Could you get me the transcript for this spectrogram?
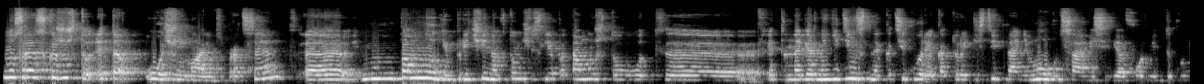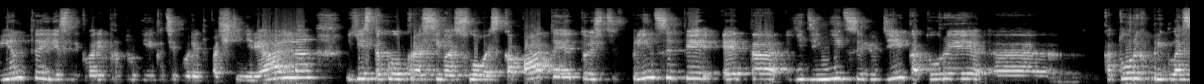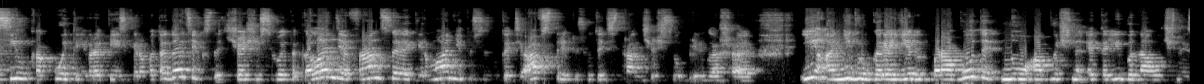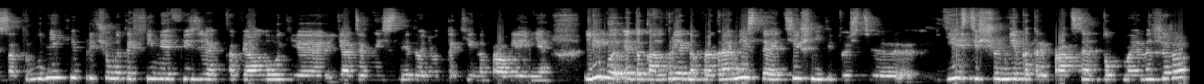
Ну, сразу скажу, что это очень маленький процент, э, по многим причинам, в том числе потому, что вот э, это, наверное, единственная категория, которая действительно они могут сами себе оформить документы. Если говорить про другие категории, это почти нереально. Есть такое красивое слово «эскапаты», то есть, в принципе, это единицы людей, которые э, которых пригласил какой-то европейский работодатель, кстати, чаще всего это Голландия, Франция, Германия, то есть вот эти Австрии, то есть вот эти страны чаще всего приглашают. И они, грубо говоря, едут поработать, но обычно это либо научные сотрудники, причем это химия, физика, биология, ядерные исследования, вот такие направления, либо это конкретно программисты, айтишники, то есть э, есть еще некоторый процент топ-менеджеров,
